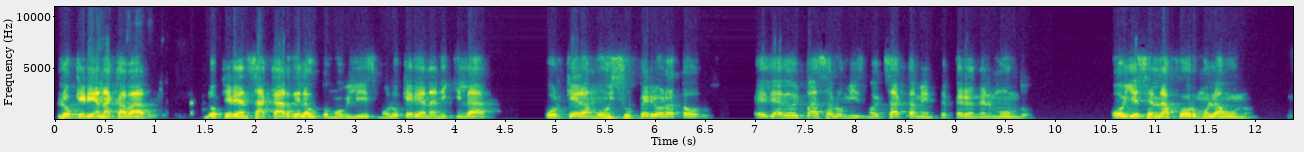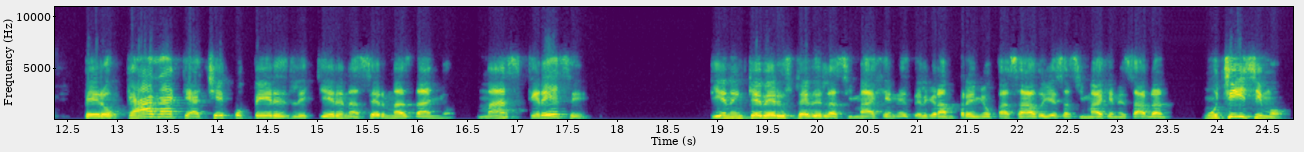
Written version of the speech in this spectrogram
Lo querían acabar, lo querían sacar del automovilismo, lo querían aniquilar, porque era muy superior a todos. El día de hoy pasa lo mismo, exactamente, pero en el mundo. Hoy es en la Fórmula 1. Pero cada que a Checo Pérez le quieren hacer más daño, más crece. Tienen que ver ustedes las imágenes del Gran Premio pasado y esas imágenes hablan muchísimo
